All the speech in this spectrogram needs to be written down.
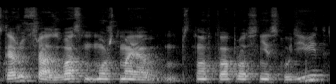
Скажу сразу, вас, может, моя постановка вопроса несколько удивит.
